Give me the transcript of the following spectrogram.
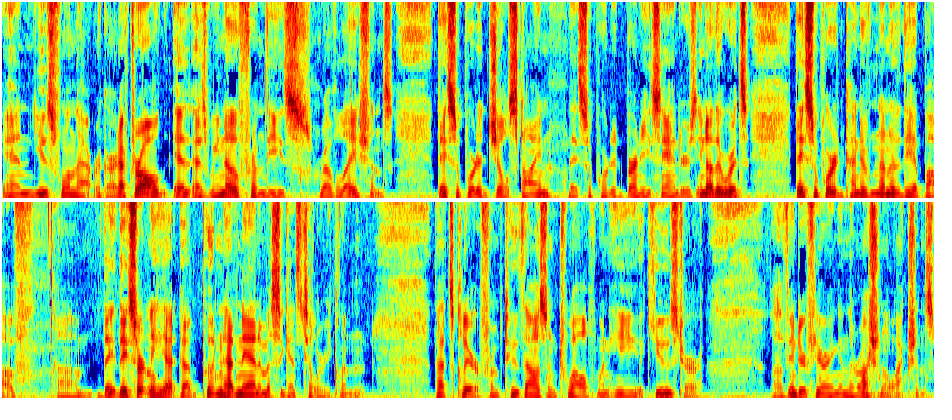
and useful in that regard. After all, as, as, we know from these revelations, they supported Jill Stein, they supported Bernie Sanders. In other words, they supported kind of none of the above. Um, they, they, certainly had, uh, Putin had an animus against Hillary Clinton. That's clear from 2012 when he accused her of interfering in the Russian elections.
